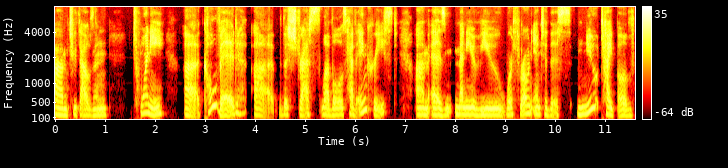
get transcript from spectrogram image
um, 2020 uh, COVID, uh, the stress levels have increased um, as many of you were thrown into this new type of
